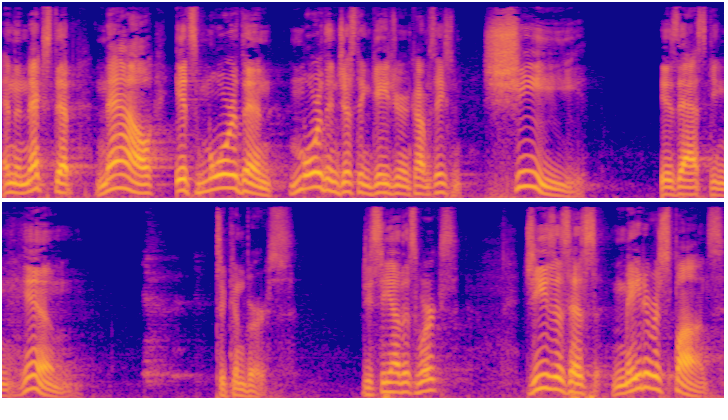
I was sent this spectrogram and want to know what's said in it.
And the next step, now it's more than more than just engaging in conversation. She is asking him to converse. Do you see how this works? Jesus has made a response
